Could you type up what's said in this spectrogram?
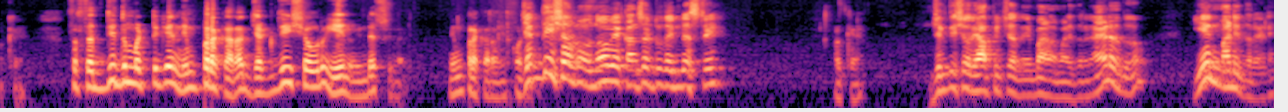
ಓಕೆ ಸರ್ ಸದ್ಯದ ಮಟ್ಟಿಗೆ ನಿಮ್ಮ ಪ್ರಕಾರ ಜಗದೀಶ್ ಅವರು ಏನು ಇಂಡಸ್ಟ್ರಿನಲ್ಲಿ ನಿಮ್ಮ ಪ್ರಕಾರ ಅಂದ್ಕೊಂಡು ಜಗದೀಶ್ ಅವರು no way concert to the industry okay Jagadish ಅವರು ಯಾವ ಪಿಕ್ಚರ್ ನಿರ್ಮಾಣ ಮಾಡಿದ್ದಾರೆ? ನಾನು ಹೇಳೋದು ಏನು ಮಾಡಿದ್ದಾರೆ ಹೇಳಿ?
